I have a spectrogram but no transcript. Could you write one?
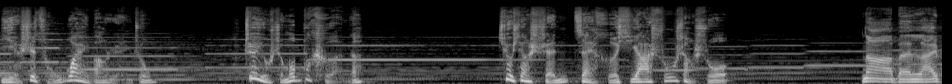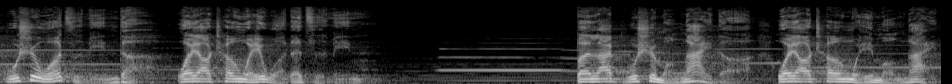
也是从外邦人中。这有什么不可呢？就像神在何西阿书上说：“那本来不是我子民的，我要称为我的子民；本来不是蒙爱的，我要称为蒙爱的。”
